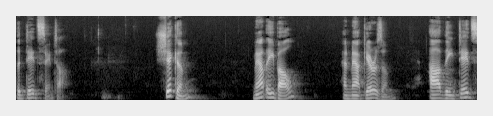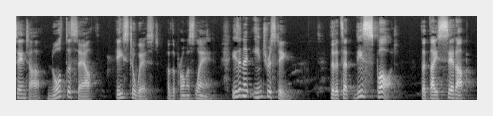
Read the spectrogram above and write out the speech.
the dead centre. Shechem, Mount Ebal, and Mount Gerizim are the dead centre, north to south, east to west of the promised land. Isn't it interesting that it's at this spot that they set up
